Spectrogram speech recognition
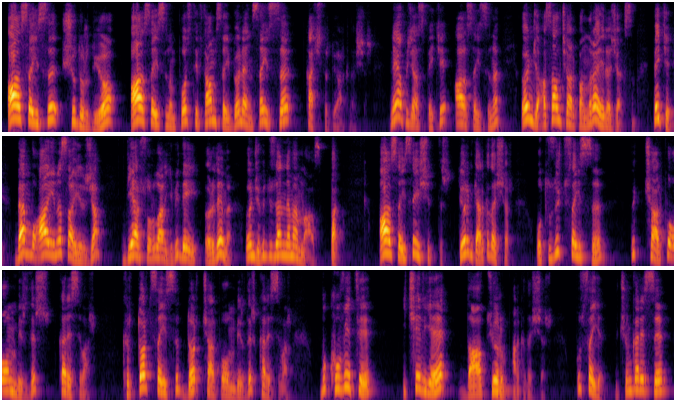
A sayısı şudur diyor. A sayısının pozitif tam sayı bölen sayısı kaçtır diyor arkadaşlar. Ne yapacağız peki? A sayısını önce asal çarpanlara ayıracaksın. Peki ben bu A'yı nasıl ayıracağım? Diğer sorular gibi değil. Öyle değil mi? Önce bir düzenlemem lazım. Bak A sayısı eşittir. Diyorum ki arkadaşlar 33 sayısı 3 çarpı 11'dir. Karesi var. 44 sayısı 4 çarpı 11'dir. Karesi var. Bu kuvveti içeriye dağıtıyorum arkadaşlar. Bu sayı 3'ün karesi,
